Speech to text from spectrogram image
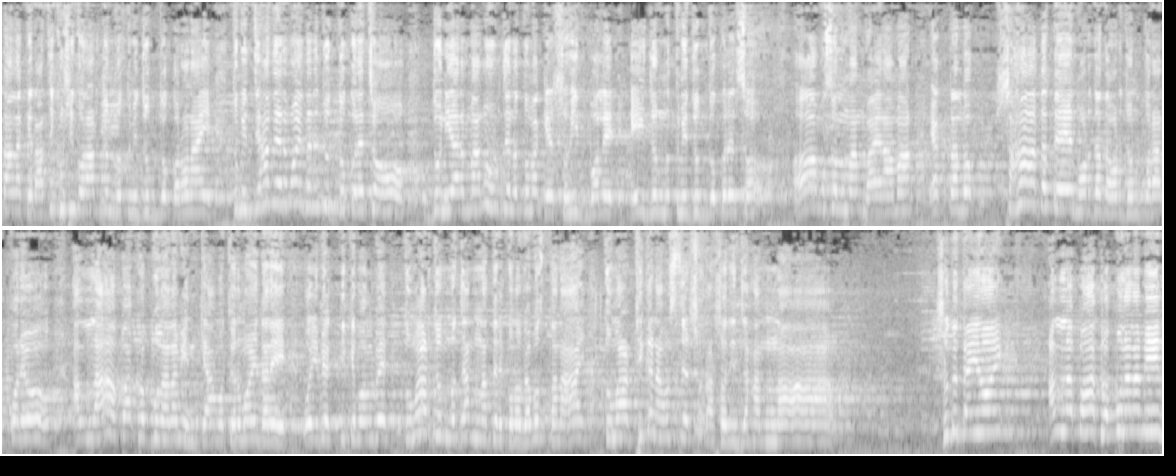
তালাকে রাজি খুশি করার জন্য তুমি যুদ্ধ করো নাই। তুমি যাহাদের ময়দানে যুদ্ধ করেছ। দুনিয়ার মানুষ যেন তোমাকে শহীদ বলে, এই জন্য তুমি যুদ্ধ করেছ। অ, মুসলমান ভাইয়ের আমার, একটা লোক শাহাদাতের মর্যাদা অর্জন করার পরেও আল্লাহ পাক রব্বুল আলমিন কেয়ামতের ময়দানে ওই ব্যক্তিকে বলবে, তোমার জন্য জান্নাতের কোনো ব্যবস্থা নাই। তোমার ঠিকানা হচ্ছে সরাসরি জাহান্নাম। শুধু তাই নয়, আল্লাহ পাক রব্বুল আলামিন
